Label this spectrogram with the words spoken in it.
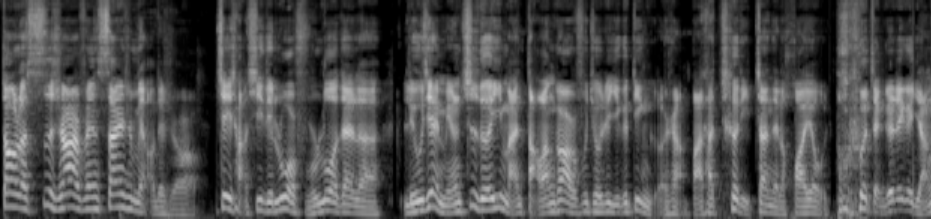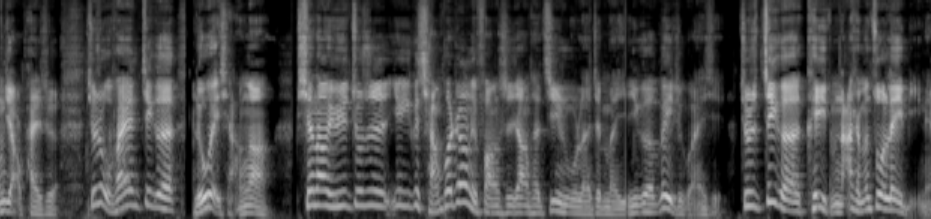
到了四十二分三十秒的时候，这场戏的落幅落在了刘建明志得意满打完高尔夫球这一个定格上，把他彻底站在了花右，包括整个这个仰角拍摄，就是我发现这个刘伟强啊，相当于就是用一个强迫症的方式让他进入了这么一个位置关系，就是这个可以拿什么做类比呢？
